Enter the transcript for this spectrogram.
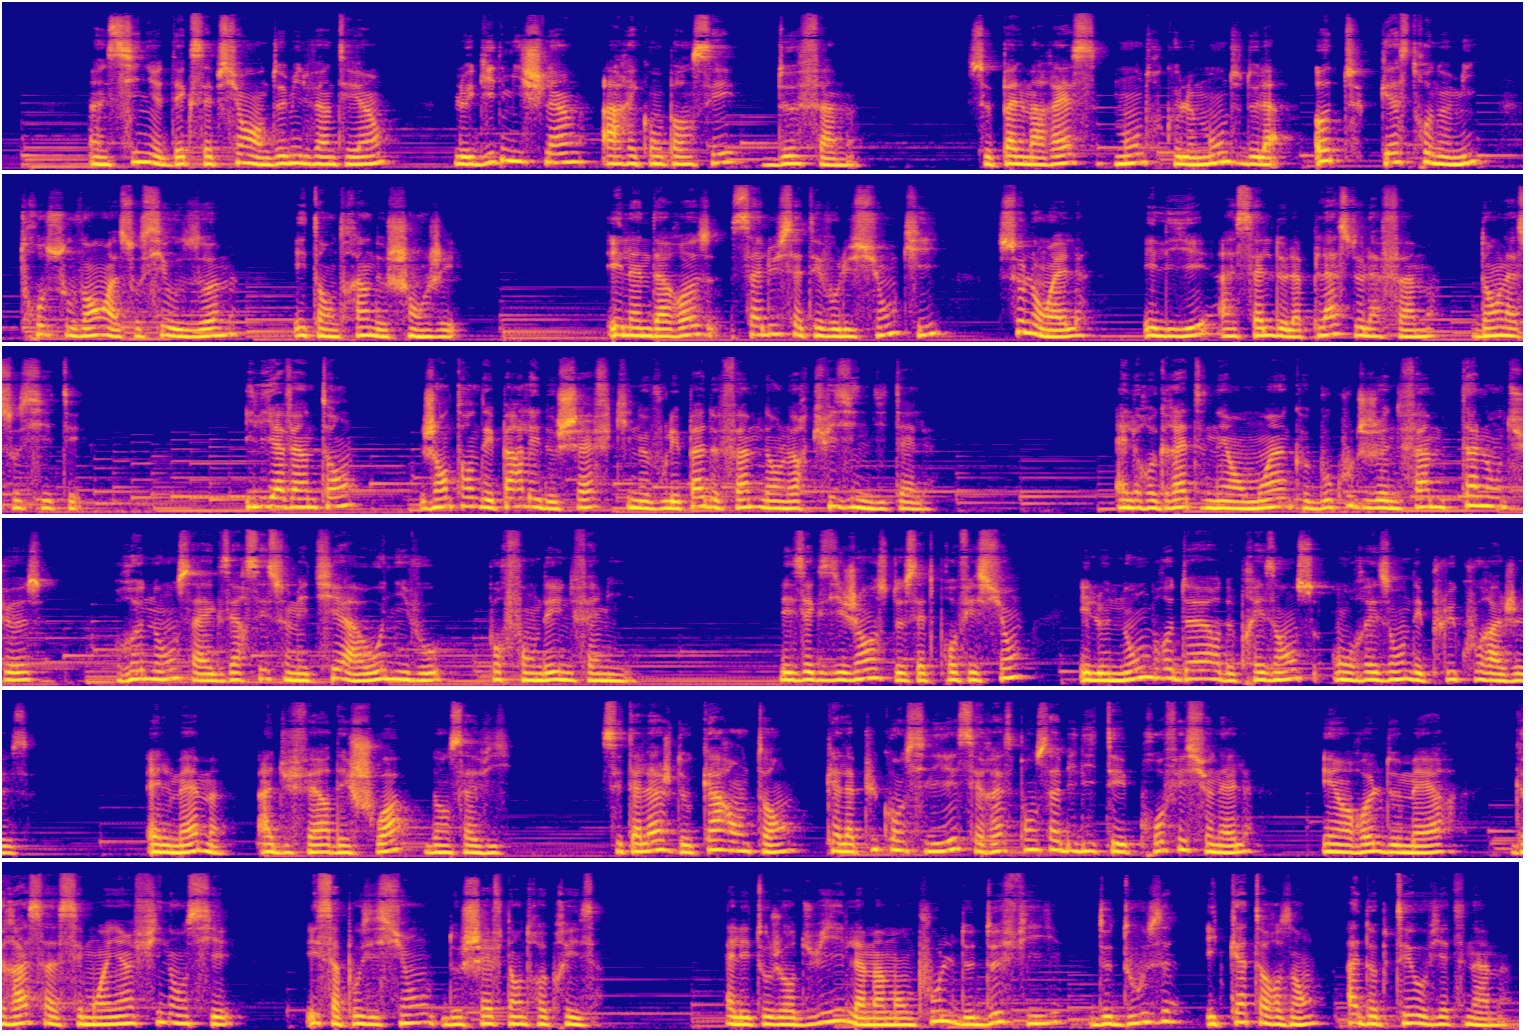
Un signe d'exception en 2021 le guide Michelin a récompensé deux femmes. Ce palmarès montre que le monde de la haute gastronomie, trop souvent associé aux hommes, est en train de changer. Hélène Darroze salue cette évolution qui, selon elle, est liée à celle de la place de la femme dans la société. Il y a 20 ans, j'entendais parler de chefs qui ne voulaient pas de femmes dans leur cuisine, dit-elle. Elle regrette néanmoins que beaucoup de jeunes femmes talentueuses renoncent à exercer ce métier à haut niveau pour fonder une famille. Les exigences de cette profession et le nombre d'heures de présence ont raison des plus courageuses. Elle-même a dû faire des choix dans sa vie. C'est à l'âge de 40 ans qu'elle a pu concilier ses responsabilités professionnelles et un rôle de mère grâce à ses moyens financiers et sa position de chef d'entreprise. Elle est aujourd'hui la maman poule de deux filles de 12 et 14 ans adoptées au Vietnam.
